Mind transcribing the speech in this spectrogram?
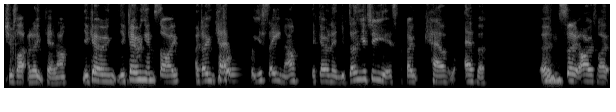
She was like, I don't care now. You're going, you're going inside. I don't care what you say now. You're going in. You've done your two years. I don't care whatever. And so I was like,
